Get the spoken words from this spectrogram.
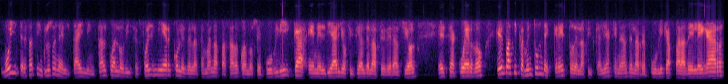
muy interesante incluso en el timing, tal cual lo dices. Fue el miércoles de la semana pasada cuando se publica en el diario oficial de la Federación este acuerdo, que es básicamente un decreto de la Fiscalía General de la República para delegar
